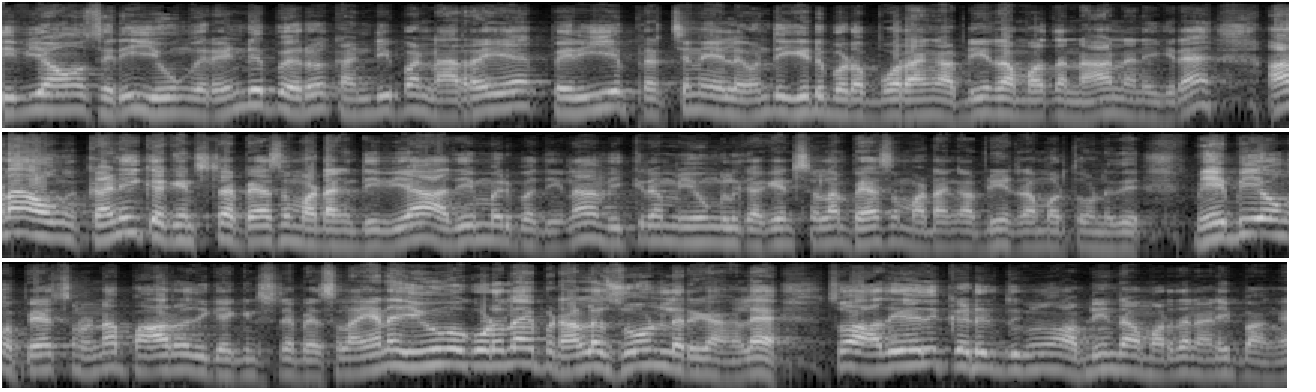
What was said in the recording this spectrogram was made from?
திவ்யாவும் சரி இவங்க ரெண்டு பேரும் கண்டிப்பாக நிறைய பெரிய பிரச்சனையில் வந்து ஈடுபட போகிறாங்க அப்படின்ற மாதிரி தான் நான் நினைக்கிறேன். ஆனால் அவங்க கணிக்கு அகேன்ஸ்டாக பேச மாட்டாங்க திவ்யா. அதே மாதிரி பார்த்தீங்கன்னா விக்ரம் இவங்களுக்கு அகேன்ஸ்டெல்லாம் பேச மாட்டாங்க அப்படின்ற மாதிரி தோணுது. மேபி அவங்க பேசணும்னா பார்வதிக்கு அகேன்ஸ்டாக பேசலாம். ஏன்னா இவங்க கூட இப்போ நல்ல ஜோனில் இருக்காங்களே. ஸோ அதை எதுக்கு எடுத்துக்கணும் அப்படின்ற மாதிரி தான் நினைப்பாங்க.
